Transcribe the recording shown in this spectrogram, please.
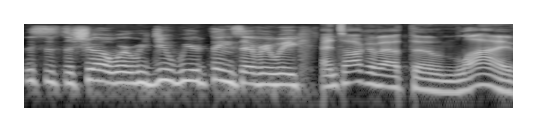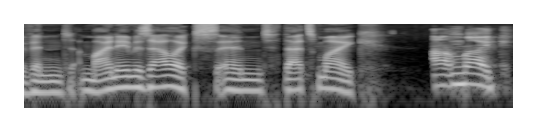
This is the show where we do weird things every week. and talk about them live. And my name is Alex, and that's Mike. I'm Mike.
